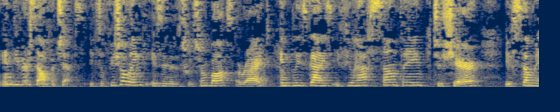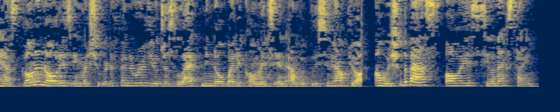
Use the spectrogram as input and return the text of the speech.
and give yourself a chance. Its official link is in the description box, alright? And please guys, if you have something to share, if somebody has gone unnoticed in my Sugar Defender review, just let me know by the comments and I'll be pleased to help you out. I wish you the best. Always. See you next time.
